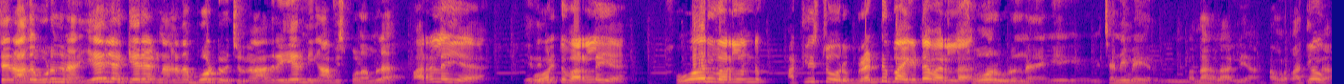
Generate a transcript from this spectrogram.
சரி அதை விடுங்கண்ணே. ஏரியாக்கு ஏரியாக்கு நாங்கள் தான் போட்டு வச்சிருக்கோம். அதில் ஏறி நீங்கள் ஆஃபீஸ் போகலாம்ல வரலையே. ஓட்டு வரலையே. சோறு வரலன்னு அட்லீஸ்ட் ஒரு பிரெட் பாக்கெட்டே வரல. சோறு விடுங்கண்ணே எங்க எங்க சென்னை மேயர் வந்தாங்களா இல்லையா? அவங்கள பார்த்தீங்களா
